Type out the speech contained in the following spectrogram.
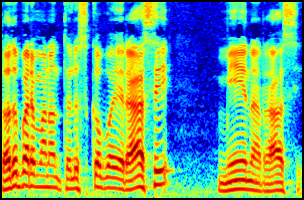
తదుపరి మనం తెలుసుకోబోయే రాశి మీన రాశి.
